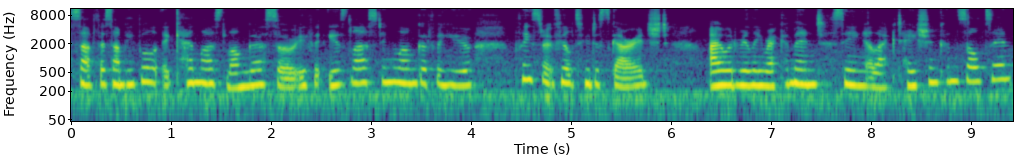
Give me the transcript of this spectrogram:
So for some people it can last longer so if it is lasting longer for you please don't feel too discouraged. I would really recommend seeing a lactation consultant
